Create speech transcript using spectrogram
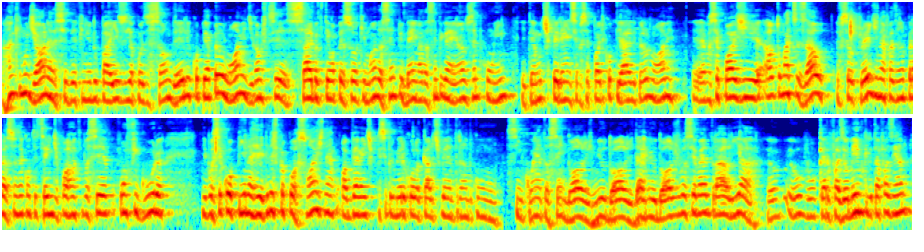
ranking mundial, né, se definindo o país e a posição dele, copiar pelo nome, digamos que você saiba que tem uma pessoa que manda sempre bem, manda sempre ganhando, sempre com in, e tem muita experiência, você pode copiar ele pelo nome. É, você pode automatizar o, o seu trade, né, fazendo operações acontecerem de forma que você configura e você copia nas devidas proporções, né? Obviamente, porque se o primeiro colocado estiver entrando com 50, 100 dólares, mil dólares, 10 mil dólares, você vai entrar ali, ah, eu, eu vou, quero fazer o mesmo que ele está fazendo,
